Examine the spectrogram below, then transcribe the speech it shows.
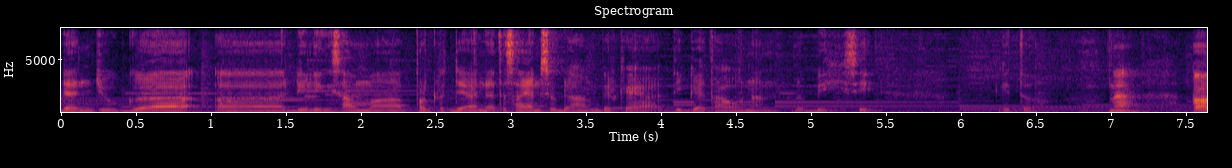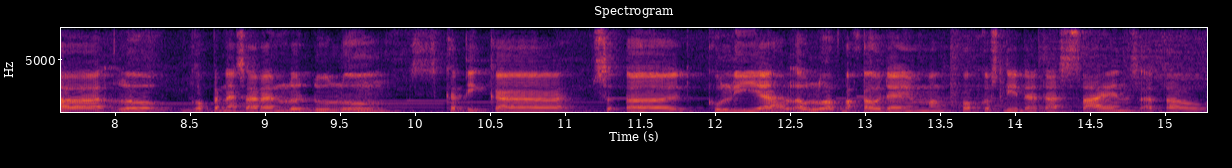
dan juga uh, dealing sama pekerjaan data science sudah hampir kayak tiga tahunan lebih sih gitu nah uh, lo gue penasaran lo dulu hmm. ketika uh, kuliah lo apakah udah emang fokus di data science atau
